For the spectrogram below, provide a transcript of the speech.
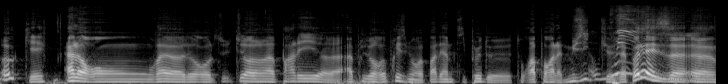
Ok. Alors, on va, tu- en as parlé à plusieurs reprises, mais on va parler un petit peu de ton rapport à la musique Oui. japonaise. Euh,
